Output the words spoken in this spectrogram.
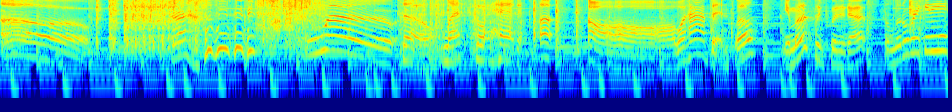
Oh. Whoa. So let's go ahead up. Oh, what happened? Well, you mostly put it up. It's a little rickety,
